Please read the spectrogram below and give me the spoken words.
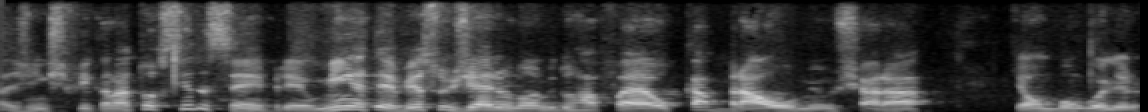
a gente fica na torcida sempre. Minha TV sugere o nome do Rafael Cabral, meu xará, que é um bom goleiro.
